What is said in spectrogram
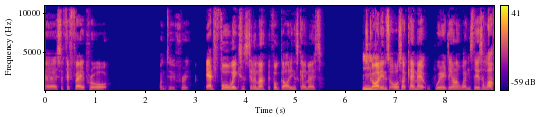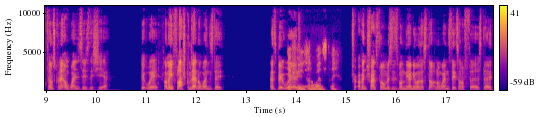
Uh, the fifth of April, one, two, three. It had four weeks in cinema before Guardians came out. Mm. Guardians also came out weirdly on a Wednesday. There's a lot of films coming out on Wednesdays this year. Bit weird. I mean, Flash comes out on a Wednesday. That's a bit weird. Everything's on a Wednesday. I think Transformers is one of the only ones that's not on a Wednesday. It's on a Thursday.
